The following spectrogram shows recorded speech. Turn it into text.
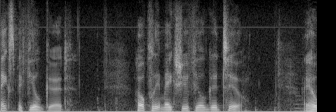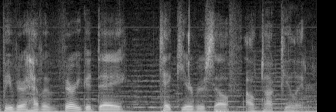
Makes me feel good. Hopefully it makes you feel good too. I hope you have a very good day. Take care of yourself. I'll talk to you later.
